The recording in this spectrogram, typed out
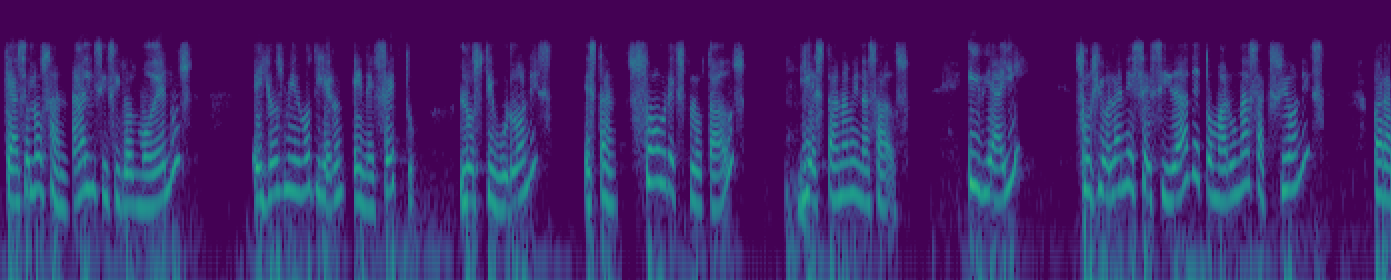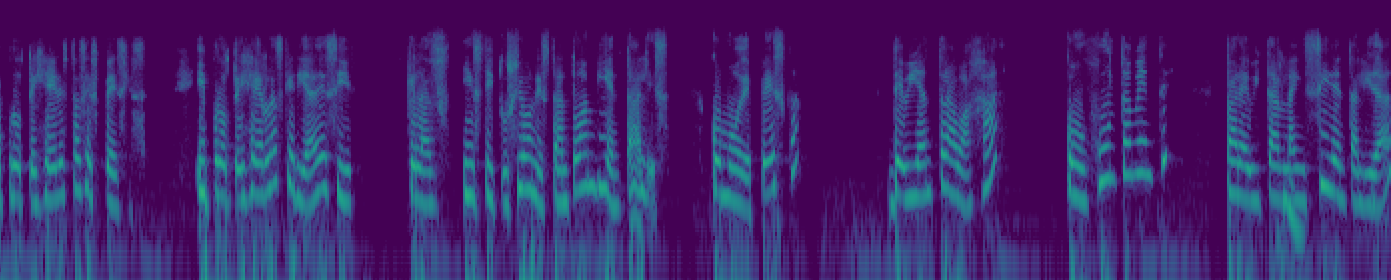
que hace los análisis y los modelos, ellos mismos dijeron, en efecto, los tiburones están sobreexplotados y están amenazados. Y de ahí surgió la necesidad de tomar unas acciones para proteger estas especies. Y protegerlas quería decir que las instituciones, tanto ambientales como de pesca, debían trabajar conjuntamente para evitar la mm. incidentalidad,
